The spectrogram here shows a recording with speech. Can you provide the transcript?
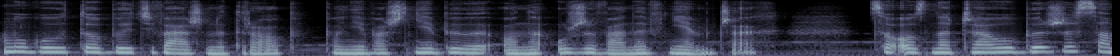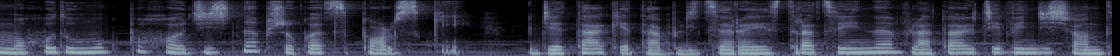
Mógł to być ważny trop, ponieważ nie były one używane w Niemczech, co oznaczałoby, że samochód mógł pochodzić na przykład z Polski, gdzie takie tablice rejestracyjne w latach 90.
